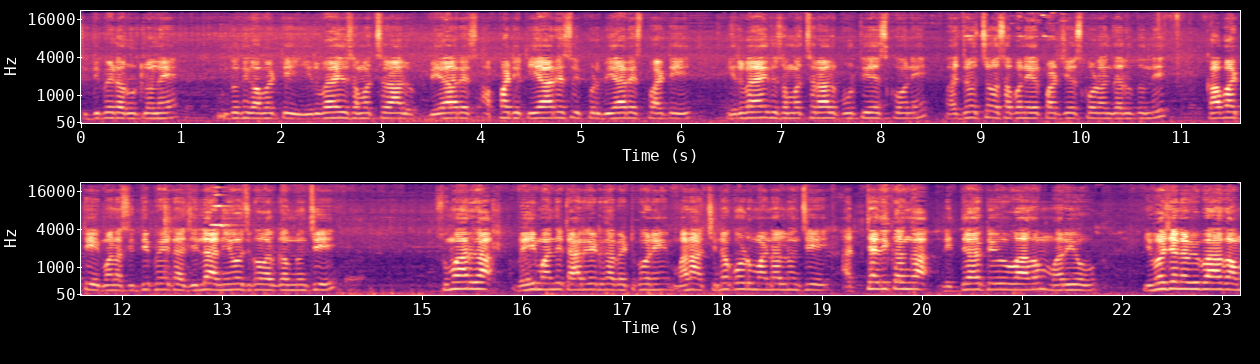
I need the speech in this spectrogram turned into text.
సిద్దిపేట రూట్లోనే ఉంటుంది కాబట్టి ఇరవై ఐదు సంవత్సరాలు బీఆర్ఎస్ అప్పటి టీఆర్ఎస్ ఇప్పుడు బీఆర్ఎస్ పార్టీ ఇరవై ఐదు సంవత్సరాలు పూర్తి చేసుకొని వజ్రోత్సవ సభను ఏర్పాటు చేసుకోవడం జరుగుతుంది. కాబట్టి మన సిద్దిపేట జిల్లా నియోజకవర్గం నుంచి సుమారుగా వెయ్యి మంది టార్గెట్గా పెట్టుకొని మన చిన్నకోడు మండలం నుంచి అత్యధికంగా విద్యార్థి విభాగం మరియు యువజన విభాగం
